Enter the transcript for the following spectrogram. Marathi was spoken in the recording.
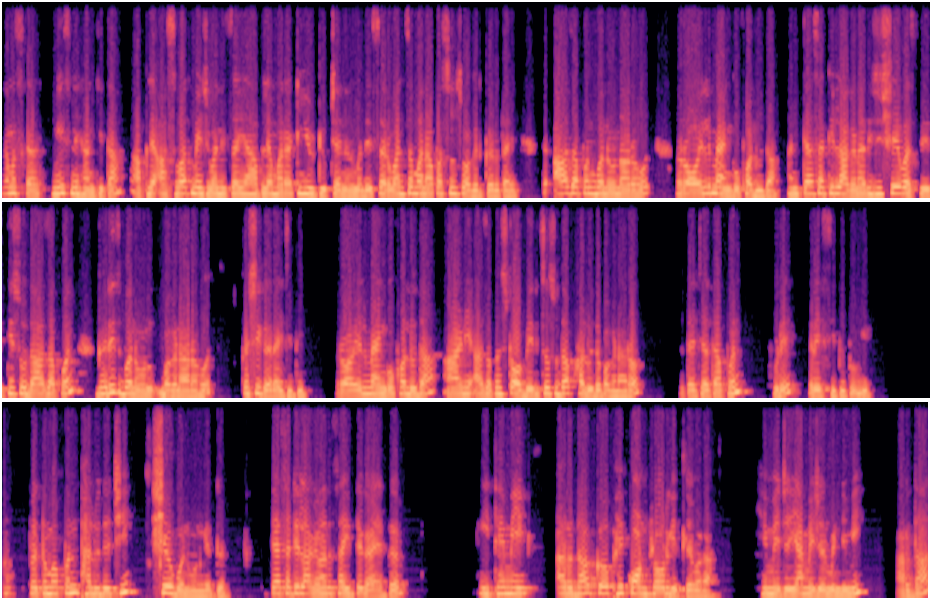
नमस्कार मी स्नेहांकिता आपल्या आस्वाद मेजवानीचा या आपल्या मराठी युट्यूब चॅनलमध्ये सर्वांचं मनापासून स्वागत करत आहे. तर आज आपण बनवणार आहोत रॉयल मँगो फालुदा आणि त्यासाठी लागणारी जी शेव असते ती सुद्धा आज आपण घरीच बनवून बघणार आहोत. कशी करायची ती? रॉयल मँगो फालुदा आणि आज आपण स्ट्रॉबेरीचं सुद्धा फालुदा बघणार आहोत. तर त्याच्यात आपण पुढे रेसिपी बघूया. प्रथम आपण फालुद्याची शेव बनवून घेतो त्यासाठी लागणारं साहित्य काय आहे तर इथे मी अर्धा कप हे कॉर्नफ्लॉवर घेतले बघा. हे मेजर या मेजरमेंटने मी अर्धा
